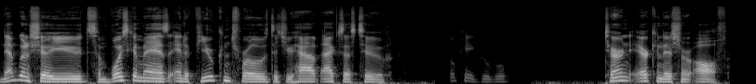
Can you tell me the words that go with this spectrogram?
Now I'm going to show you some voice commands and a few controls that you have access to. Okay Google, turn air conditioner off.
